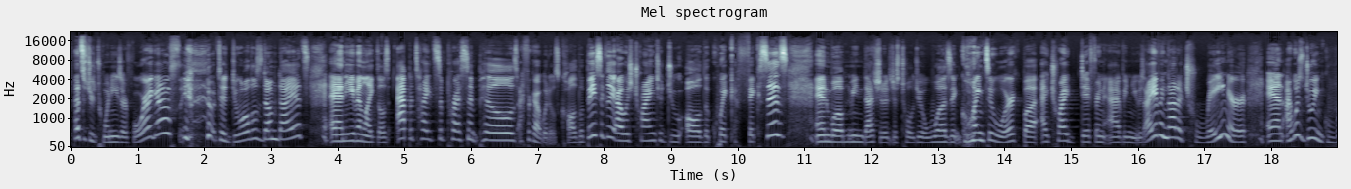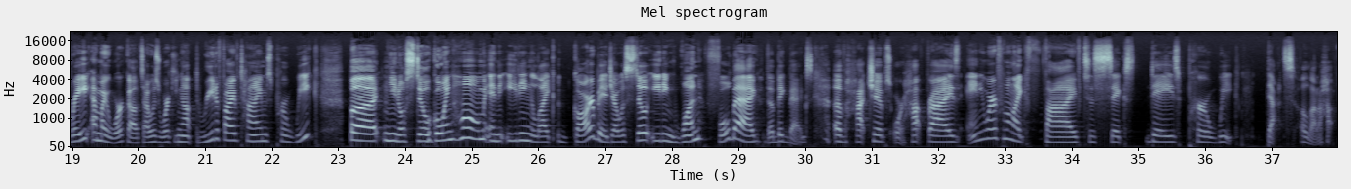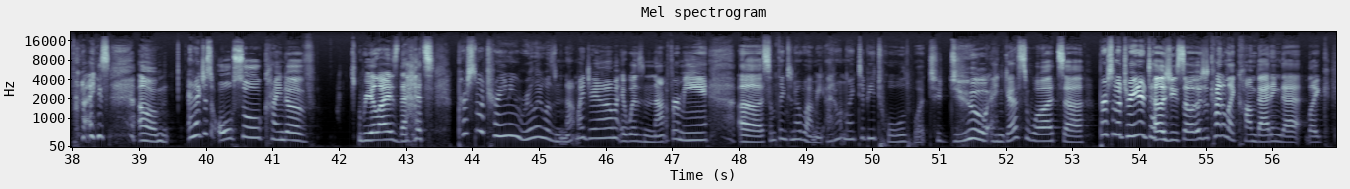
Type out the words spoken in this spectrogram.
that's what your 20s are for, I guess, to do all those dumb diets. And even like those appetite suppressant pills. I forgot what it was called, but basically, I was trying to do all the quick fixes. And well, I mean, that should have just told you it wasn't going to work, but I tried different avenues. I even got a trainer, and I was doing great at my workout workouts. I was working out three to five times per week, but, you know, still going home and eating like garbage. I was still eating one full bag, the big bags, of hot chips or hot fries, anywhere from like five to six days per week. That's a lot of hot fries. Um, and I just also kind of realized that personal training really was not my jam. It was not for me. Uh, something to know about me I don't like to be told what to do. And guess what? Uh, personal trainer tells you. So it was just kind of like combating that, like,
